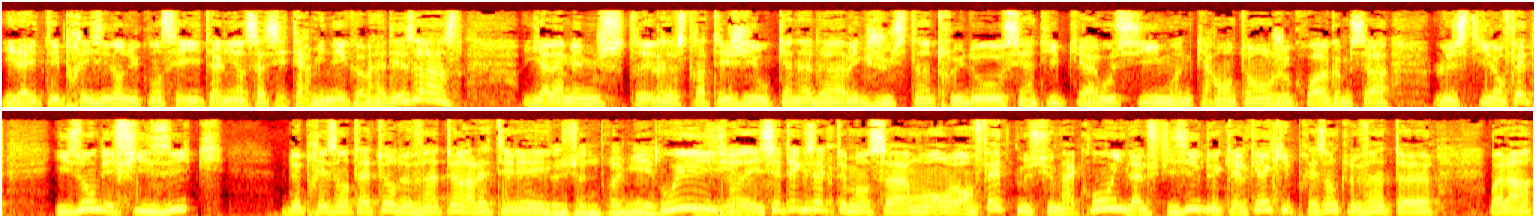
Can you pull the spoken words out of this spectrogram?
Il a été président du Conseil italien, ça s'est terminé comme un désastre. Il y a la même stratégie au Canada avec Justin Trudeau, c'est un type qui a aussi moins de 40 ans, je crois, comme ça, le style. En fait, ils ont des physiques de présentateur de 20 heures à la télé. Le jeune premier. Oui, et c'est exactement ça. en fait, Monsieur Macron, il a le physique de quelqu'un qui présente le 20 heures. Voilà.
